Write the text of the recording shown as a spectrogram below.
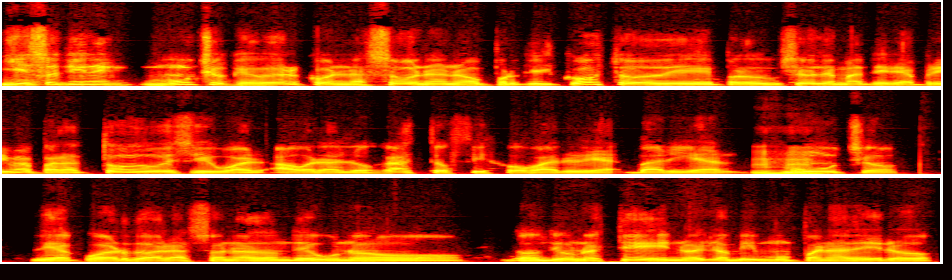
Y eso tiene mucho que ver con la zona, ¿no? Porque el costo de producción de materia prima para todo es igual. Ahora, los gastos fijos varían mucho de acuerdo a la zona donde uno, donde uno esté. No es lo mismo un panadero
